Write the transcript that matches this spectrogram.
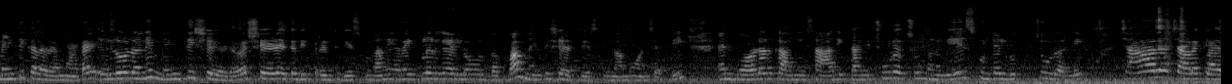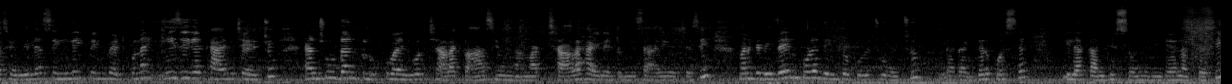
మెంతి కలర్ అనమాట ఎల్లోలోనే మెంతి షేడ్ షేడ్ అయితే డిఫరెంట్ తీసుకున్నాను రెగ్యులర్గా ఎల్లో వద్దబ్బా మెంతి షేడ్ తీసుకున్నాము అని చెప్పి. అండ్ బార్డర్ కానీ శారీ కానీ చూడొచ్చు. మనం వేసుకుంటే లుక్ చూడండి. చాలా చాలా క్లాసీ ఉంది. ఇలా సింగిల్ పిన్ పెట్టుకున్నా ఈజీగా క్యారీ చేయొచ్చు. అండ్ చూడడానికి లుక్ వైజ్ కూడా చాలా క్లాసీ ఉంది అనమాట చాలా హైలైట్ ఉంది శారీ వచ్చేసి. మనకి డిజైన్ కూడా దీంట్లో కూడా చూడొచ్చు. ఇలా దగ్గరకు వస్తే ఇలా కనిపిస్తుంది డిజైన్ వచ్చేసి.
